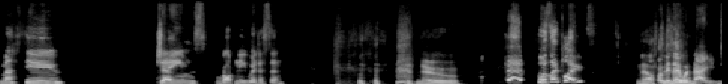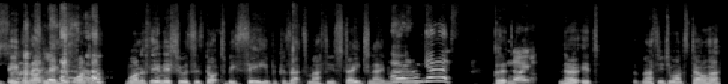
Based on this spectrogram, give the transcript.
Matthew James Rodney Widdowson. No. Was I close? No. I mean, at they were names. Even I They're knew that one, one of the initials has got to be C because that's Matthew's stage name. Oh think. yes. But No. no, it's Matthew. Do you want to tell her?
